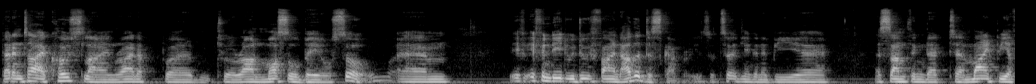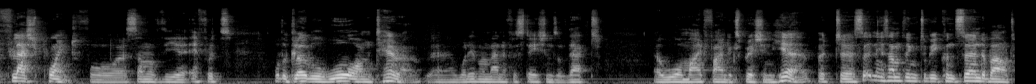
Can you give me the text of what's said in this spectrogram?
that entire coastline right up uh, to around Mossel Bay or so, um, if, if indeed we do find other discoveries, it's certainly going to be uh, something that uh, might be a flashpoint for some of the uh, efforts or the global war on terror, uh, whatever manifestations of that uh, war might find expression here, but certainly something to be concerned about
